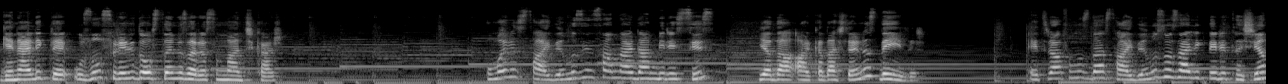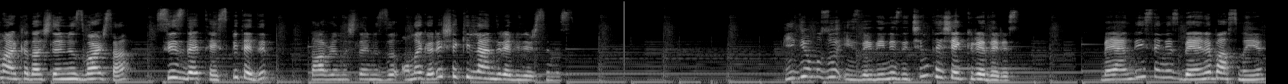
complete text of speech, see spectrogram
Genellikle uzun süreli dostlarınız arasından çıkar. Umarız saydığımız insanlardan biri siz ya da arkadaşlarınız değildir. Etrafınızda saydığımız özellikleri taşıyan arkadaşlarınız varsa siz de tespit edip davranışlarınızı ona göre şekillendirebilirsiniz. Videomuzu izlediğiniz için teşekkür ederiz. Beğendiyseniz beğene basmayı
